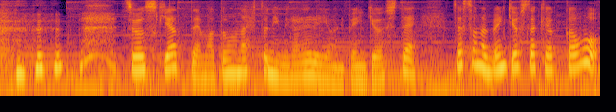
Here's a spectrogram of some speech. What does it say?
常識あってまともな人に見られるように勉強してじゃあその勉強した結果を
